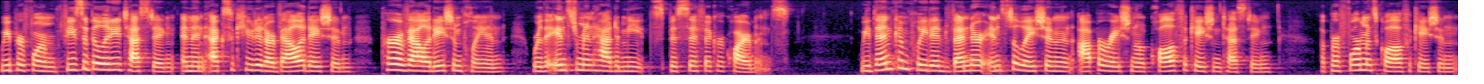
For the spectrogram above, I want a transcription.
We performed feasibility testing and then executed our validation per a validation plan where the instrument had to meet specific requirements. We then completed vendor installation and operational qualification testing, a performance qualification,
